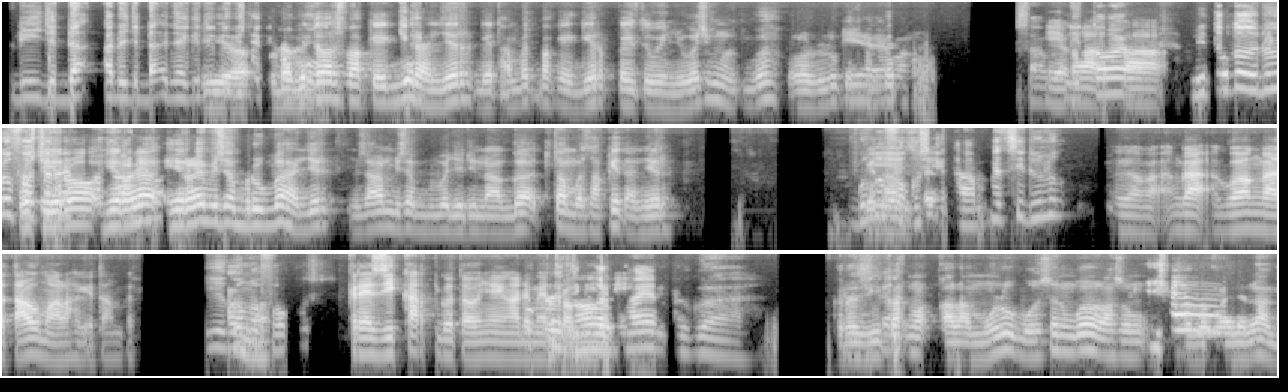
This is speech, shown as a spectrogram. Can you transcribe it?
di jeda ada jedanya gitu itu Iya, bisa udah gitu harus pakai gear anjir. Get Ampet pakai gear pay to win juga sih menurut gua kalau dulu Get Iya Ampet. Sama Iya, Dito tuh dulu vouchernya hero tuh hero-nya kalau- hero-nya bisa berubah anjir. Misalkan bisa berubah jadi naga, itu tambah sakit anjir. Gua Gitu. fokus kita ampet sih dulu. ya enggak, enggak gua enggak tahu malah gitu sampai. Iya gua nggak fokus. Crazy Card gue taunya yang ada Metro Oh. Card Mini. main tuh gua. Crazy Card kalah mulu, bosen gua langsung kagak mainin lagi.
